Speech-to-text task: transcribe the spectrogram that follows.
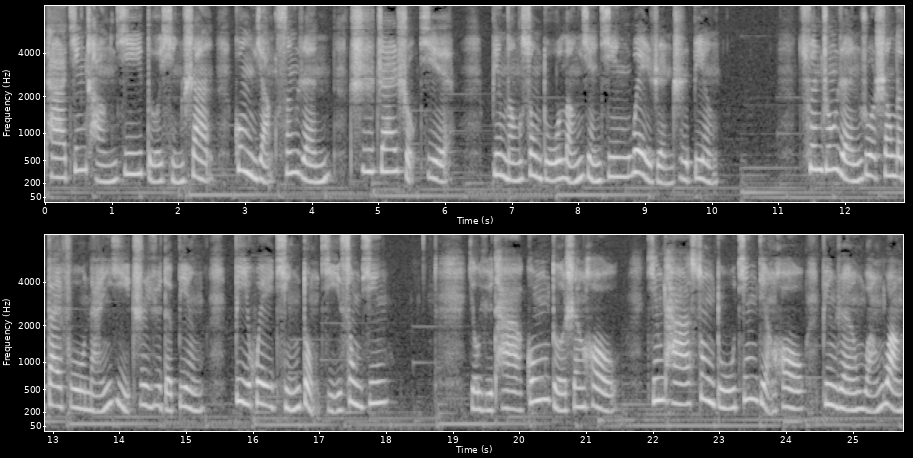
他经常积德行善，供养僧人，吃斋守戒，并能诵读《楞严经》，为人治病。村中人若生了大夫难以治愈的病，必会请董吉诵经。由于他功德深厚，经他诵读经典后，病人往往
